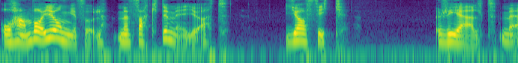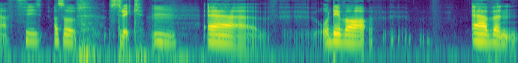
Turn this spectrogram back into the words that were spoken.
Och han var ju ångerfull, men faktum är ju att jag fick rejält med fy, alltså stryk. Mm. Eh, och det var även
